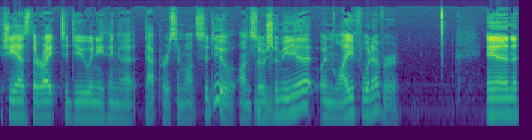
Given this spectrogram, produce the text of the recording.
she has the right to do anything that that person wants to do on social media, in life, whatever. And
